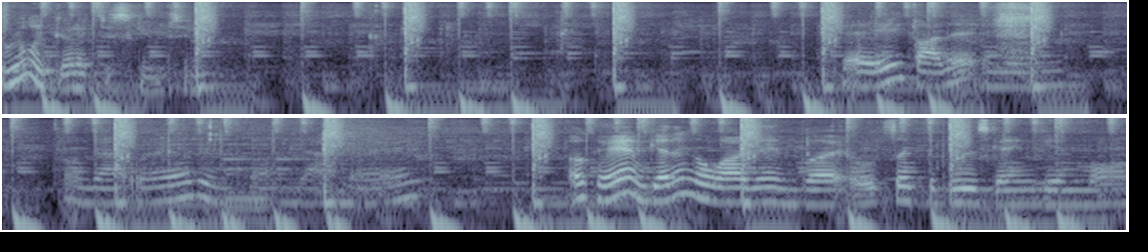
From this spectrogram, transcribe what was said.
I'm really good at this game, Sam. Okay, got it. And then turn that red and turn that red. Okay, I'm getting a lot in, but it looks like the blue's getting in more.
